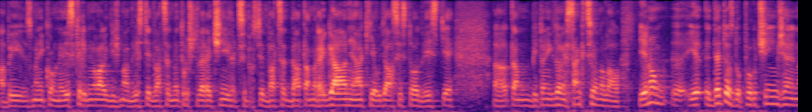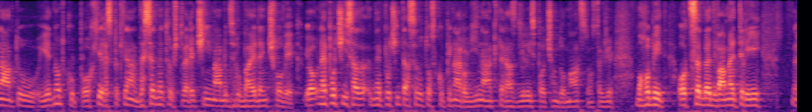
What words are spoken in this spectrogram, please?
aby jsme někoho nediskriminovali, když má 220 metrů čtverečních, tak si prostě 20 dá tam regál nějaký a udělal si z toho 200, tam by to nikdo nesankcionoval. Jenom je, jde to s doporučením, že na tu jednotku plochy, respektive na 10 metrů čtvereční, má být zhruba jeden člověk. Jo, nepočítá, nepočítá se do toho skupina rodina, která sdílí společnou domácnost, takže mohou být od sebe dva metry uh,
